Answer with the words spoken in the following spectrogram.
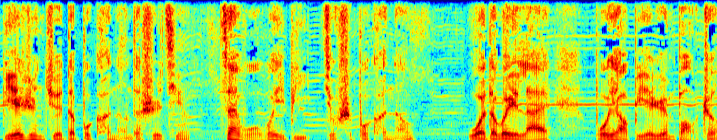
别人觉得不可能的事情，在我未必就是不可能。我的未来不要别人保证。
